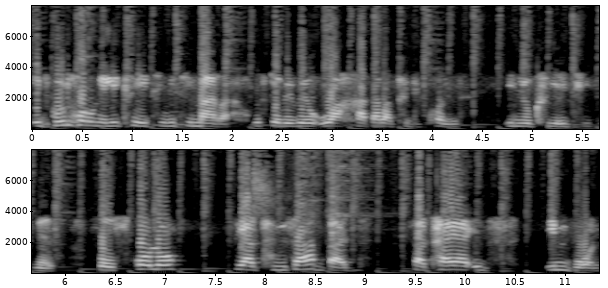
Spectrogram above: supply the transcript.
it's good gore o ne le creativity mara o se bebe wa gata batho di-cons in your creativeness. So skolo se a thusa but satire it's inborn.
